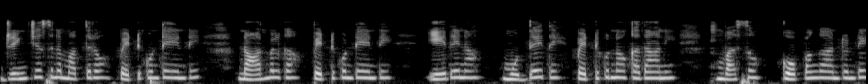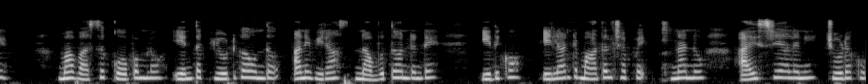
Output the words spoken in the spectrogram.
డ్రింక్ చేసిన మత్తులో పెట్టుకుంటే ఏంటి? నార్మల్గా పెట్టుకుంటే ఏంటి? ఏదైనా ముద్దైతే పెట్టుకున్నావు కదా అని వసు కోపంగా అంటుంటే మా వసు కోపంలో ఎంత క్యూట్గా ఉందో అని విరాస్ నవ్వుతూ అంటుంటే ఇదిగో ఇలాంటి మాటలు చెప్పే నన్ను ఐస్ చేయాలని చూడకు.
